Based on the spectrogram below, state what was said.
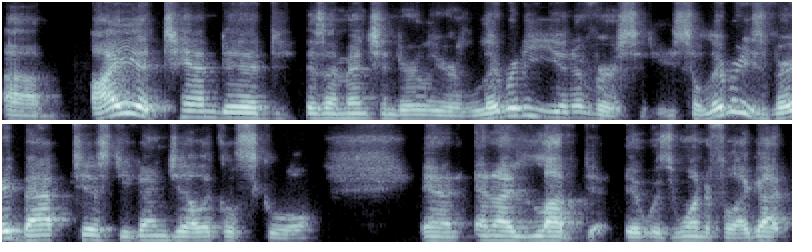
Um, I attended, as I mentioned earlier, Liberty University. So, Liberty is very Baptist evangelical school. And, and I loved it. It was wonderful. I got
